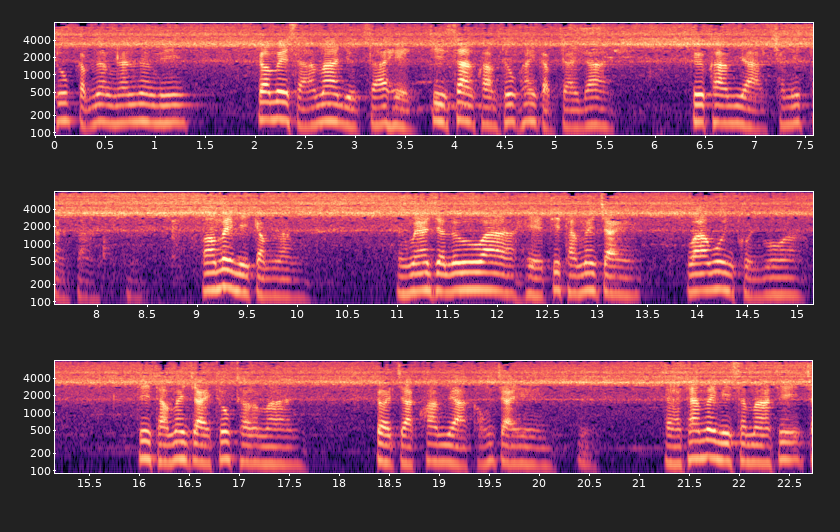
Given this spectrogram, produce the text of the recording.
ทุกข์กับเรื่องนั้นเรื่องนี้ ก็ไม่สามารถหยุดสาเหตุที่สร้างความทุกข์ให้กับใจได้ คือความอยากชนิดต่างๆ เพราะไม่มีกำลัง ถึงแม้จะรู้ว่าเหตุที่ทำให้ใจว่าวุ่นขุ่นมัว ที่ทำให้ใจทุกข์ทรมาน เกิดจากความอยากของใจเอง แต่ถ้าไม่มีสมาธิใจ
